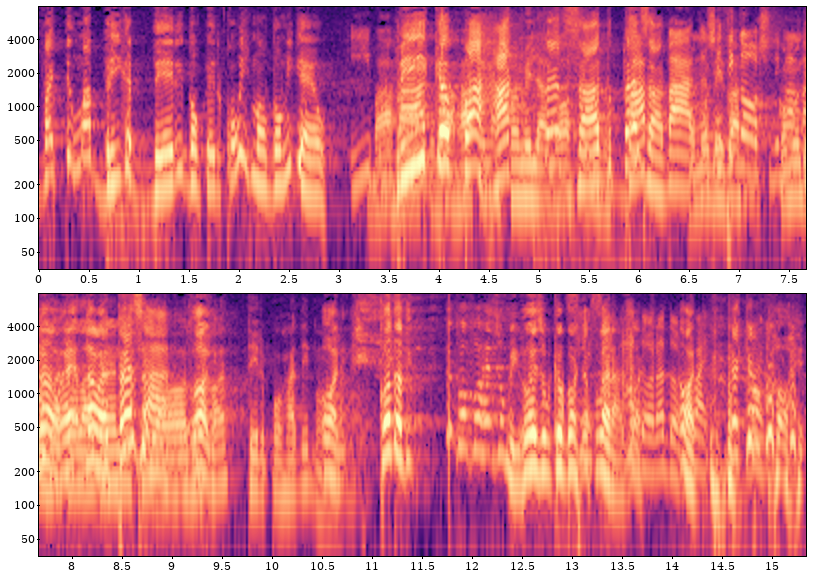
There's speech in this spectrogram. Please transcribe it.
vai ter uma briga dele, Dom Pedro, com o irmão, Dom Miguel. Ih, briga, barraco, pesado, pesado. Babado. A gente gosta de babado. Não, é, não, é pesado. Olha, tiro porrada de bom. Olha, quando eu digo, vou, vou, resumir, vou resumir, que eu gosto sim, da fuleiragem. Adoro, adoro, Olha, o que é que ocorre?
